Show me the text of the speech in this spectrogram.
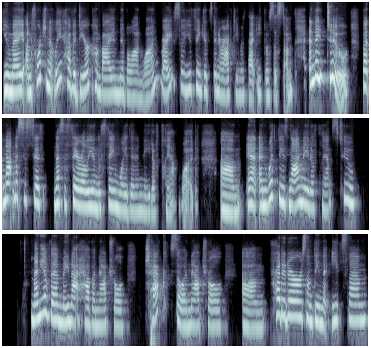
You may unfortunately have a deer come by and nibble on one, right? So you think it's interacting with that ecosystem. And they do, but not necess- necessarily in the same way that a native plant would. Um, and, and with these non-native plants too, many of them may not have a natural check, so a natural um, predator or something that eats them.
